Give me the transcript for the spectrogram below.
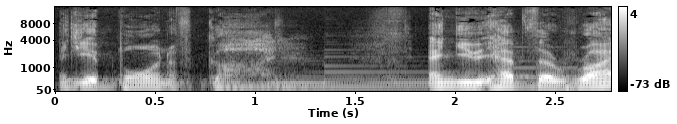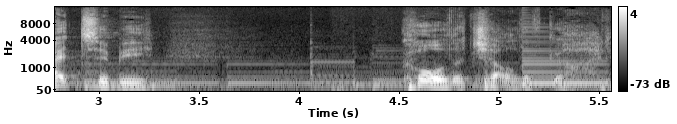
and you get born of God. And you have the right to be called a child of God.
